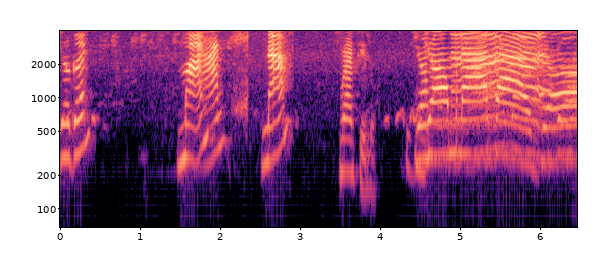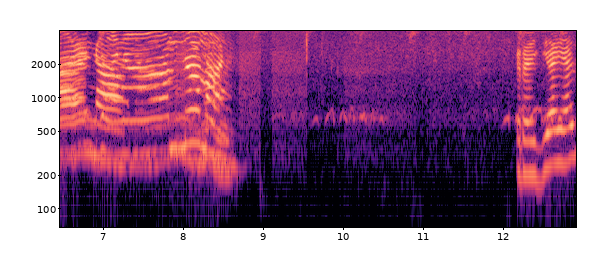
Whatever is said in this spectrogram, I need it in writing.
જગન માન નામ? વાંચી લો. જમના ગાજર નમ નમન રહી ગયા યાદ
